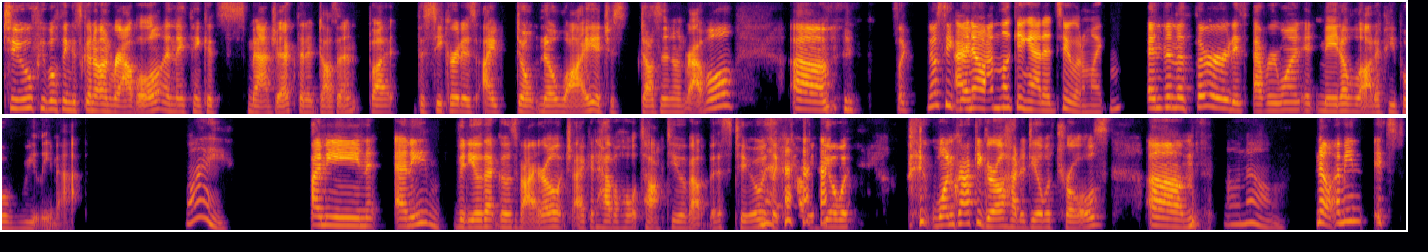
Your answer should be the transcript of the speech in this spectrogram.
Two, people think it's going to unravel and they think it's magic that it doesn't. But the secret is I don't know why it just doesn't unravel. Um, it's like no secret. I know. I'm looking at it too, and I'm like, hmm. and then the third is everyone. It made a lot of people really mad. Why? I mean, any video that goes viral, which I could have a whole talk to you about this too, is like how to deal with one crafty girl, how to deal with trolls. Um, oh no, no, I mean it's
